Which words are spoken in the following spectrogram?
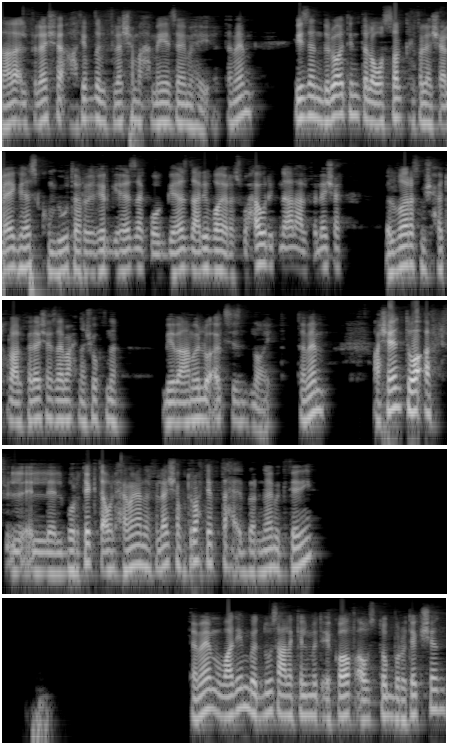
على الفلاشه هتفضل الفلاشه محمية زي ما هي. تمام؟ اذا دلوقتي انت لو وصلت الفلاشه على جهاز كمبيوتر غير جهازك والجهاز ده عليه فيروس وحاول يتنقل على الفلاشة الفيروس مش هيدخل على الفلاشة زي ما إحنا شفنا بيبقى عامل له access denied تمام؟ عشان توقف ال- ال- ال protect أو الحمايه عن الفلاشه بتروح تفتح البرنامج تاني. تمام؟ وبعدين بتدوس على كلمة إيقاف أو stop protection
